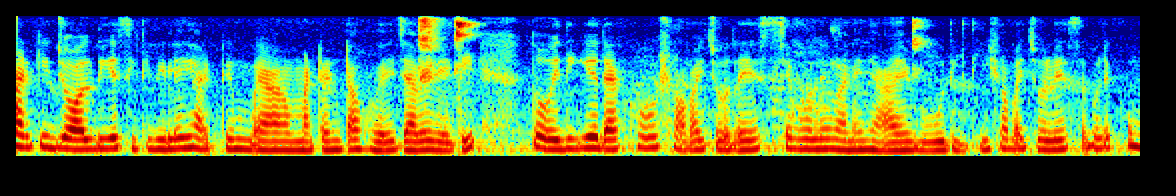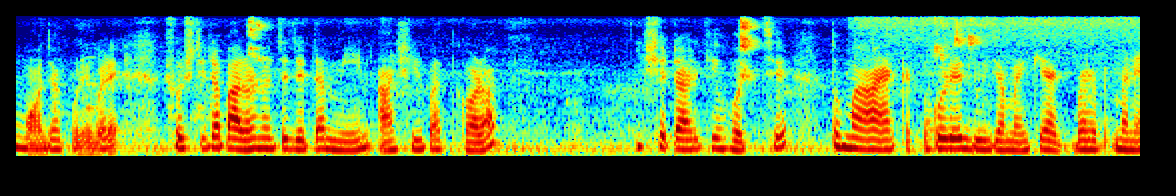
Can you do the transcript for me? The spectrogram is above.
আর কি জল দিয়ে সিটি দিলেই আর কি মাটনটা হয়ে যাবে রেডি তো ওইদিকে দেখো সবাই চলে এসছে বলে মানে যাই বউ, দিদি সবাই চলে এসছে বলে খুব মজা করে এবারে ষষ্ঠীটা পালন হচ্ছে, যেটা মেন আশীর্বাদ করা। সেটা আর কি হচ্ছে। তো মা এক এক করে দুই জামাইকে একবার মানে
